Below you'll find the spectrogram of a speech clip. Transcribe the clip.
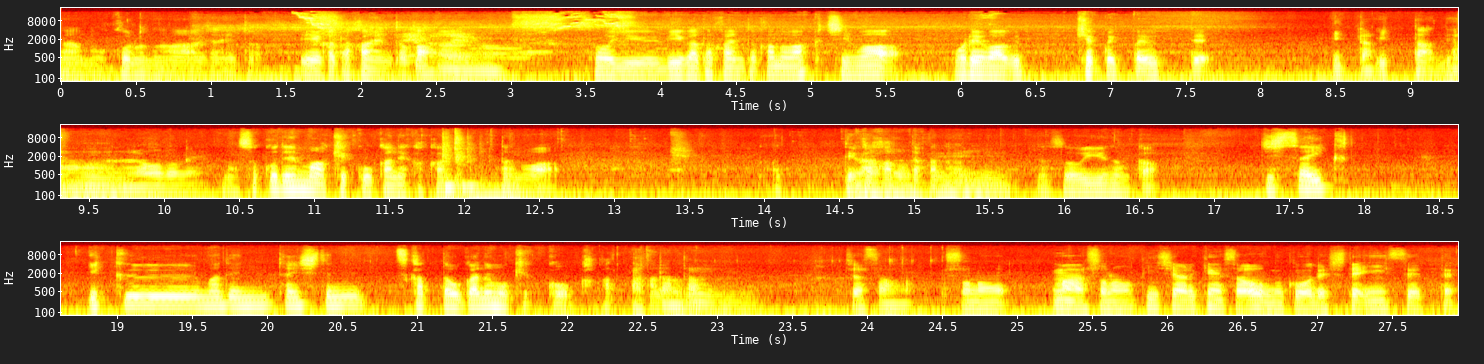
あのコロナじゃないと A 型肝炎とか、うん。そういう B 型肝炎とかのワクチンは、俺はう結構いっぱい打って行った。行ったんで、なるほどね。まあ、そこでまあ結構お金かかったのは、でかかったかな。ね。うん。そういうなんか、実際行く、行くまでに対して使ったお金も結構かかったかな。あったんだ。うん。じゃあさそのまあその PCR 検査を向こうでして陰性って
